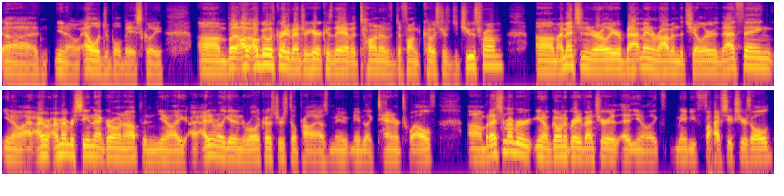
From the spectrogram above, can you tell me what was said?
uh, you know, eligible basically. Um, but I'll, I'll go with Great Adventure here because they have a ton of defunct coasters to choose from. Um, I mentioned it earlier, Batman and Robin the Chiller. That thing, you know, I, I remember seeing that growing up, and you know, like I, didn't really get into roller coasters till probably I was maybe, maybe like ten or twelve. Um, but I just remember, you know, going to Great Adventure at, you know, like maybe five, six years old,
